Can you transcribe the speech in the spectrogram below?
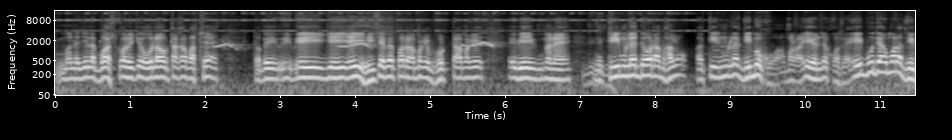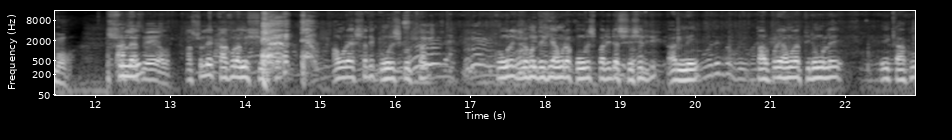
মানে যেগুলো বয়স্ক রয়েছে ওরাও টাকা পাচ্ছে। তবে এই- এই যে এই হিসেবে পর আমাকে ভোটটা আমাকে এই এই মানে তৃণমূলের দেওয়াটা ভালো আর তৃণমূলের দিব কো আমরা এই হচ্ছে কথা। এই বুধে আমরা দিব। শুনলেন আসলে কাকুর আমি শিষ্য। আমরা একসাথে কংগ্রেস করতাম। কংগ্রেস যখন দেখি আমরা কংগ্রেস পার্টিটা শেষের আর নেই। তারপরে আমরা তৃণমূলে এই কাকু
